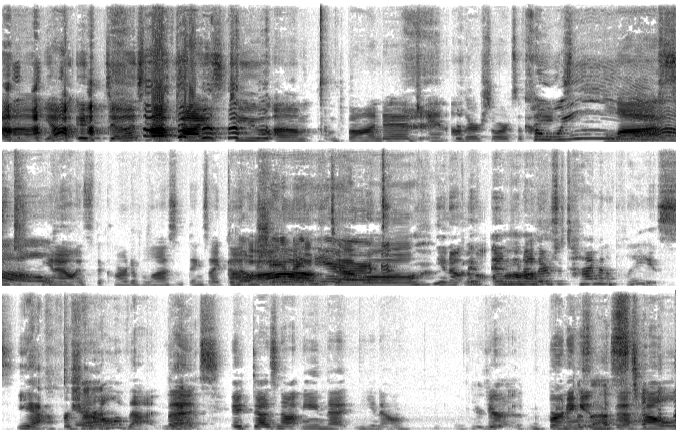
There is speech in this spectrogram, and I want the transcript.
uh, yeah, it does have ties to um, bondage and other sorts of things. Queen. Lust, Wow. you know, it's the card of lust and things like that. No off, shaming here. devil. you know, Go and, you know, there's a time and a place Yeah, for Yeah. for sure. all of that, but yes. it does not mean that you know You're, burning in the hell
